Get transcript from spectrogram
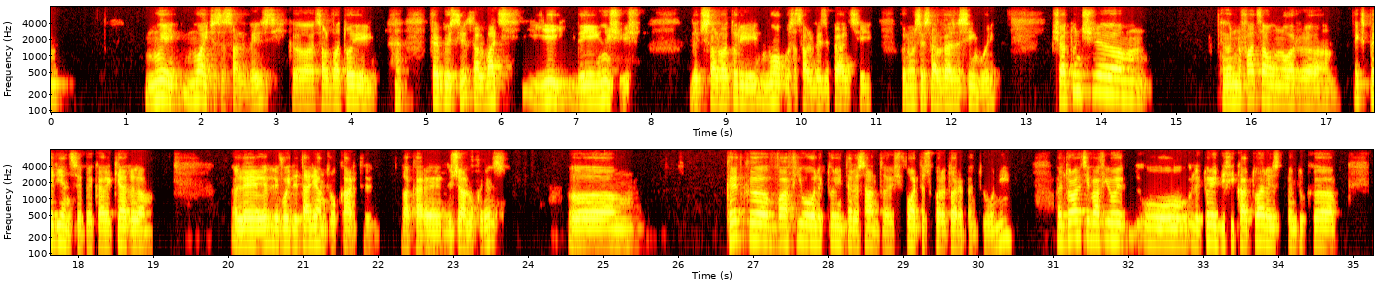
nu, e, nu ai ce să salvezi, că salvatorii trebuie să salvați ei de ei înșiși, deci salvatorii nu au cum să salveze pe alții până nu se salvează singuri. Și atunci, um, în fața unor uh, experiențe pe care chiar uh, le, le voi detalia într-o carte la care deja lucrez, um, cred că va fi o lectură interesantă și foarte supărătoare pentru unii. Pentru alții va fi o, o lectură edificatoare pentru că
